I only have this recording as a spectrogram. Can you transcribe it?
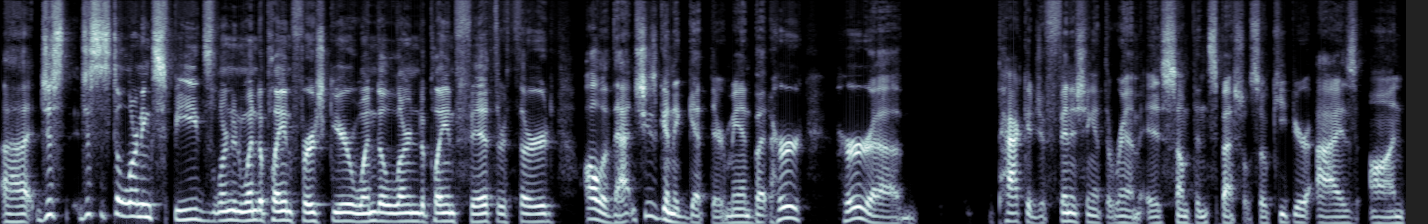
Uh, just just still learning speeds, learning when to play in first gear, when to learn to play in fifth or third, all of that. And she's to get there, man. But her her uh, package of finishing at the rim is something special. So keep your eyes on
